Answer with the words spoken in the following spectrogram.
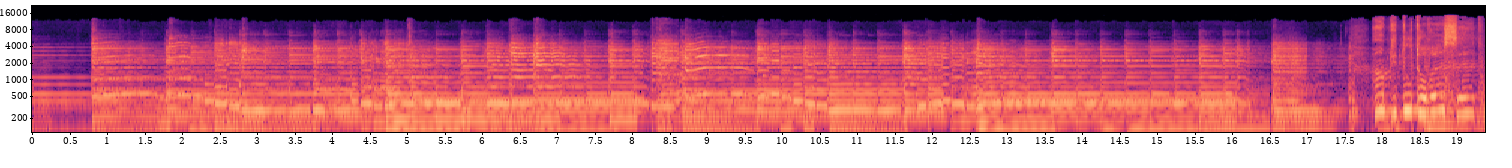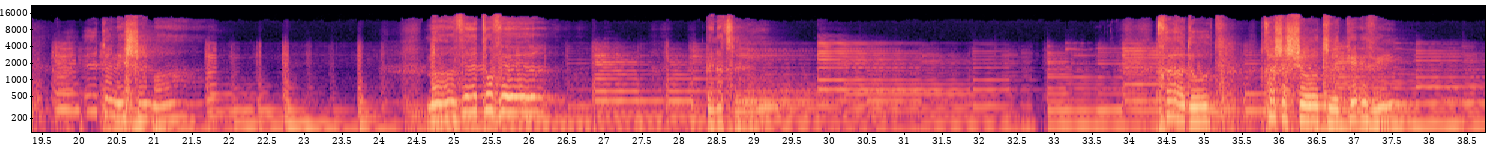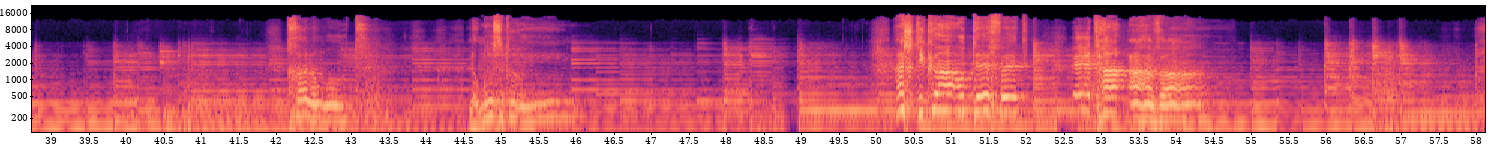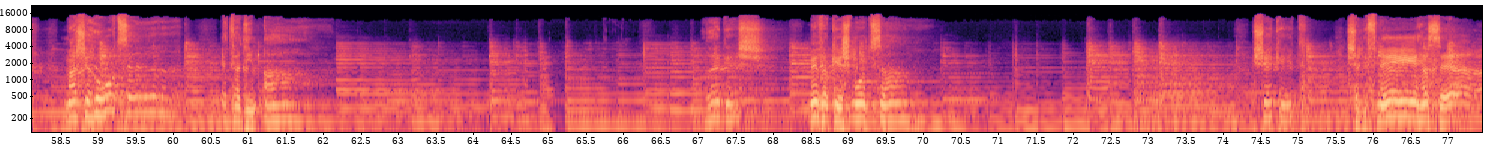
הבדידות הורסת את הנשמה. מוות עובר בין הצללים. חרדות, חששות וכאבים. חלומות לא מוסברים. השתיקה עוטפת את האהבה. מה שהוא עוצר את הדמעה. רגש מבקש מוצא. שקט שלפני הסערה.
